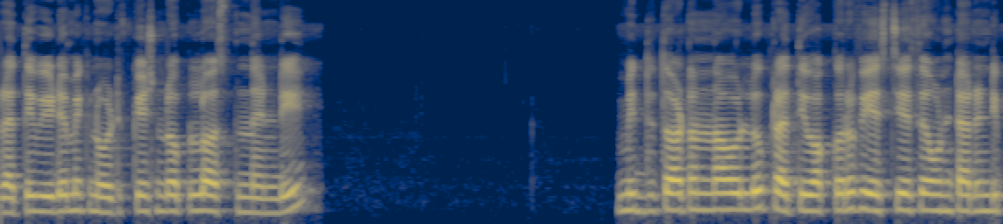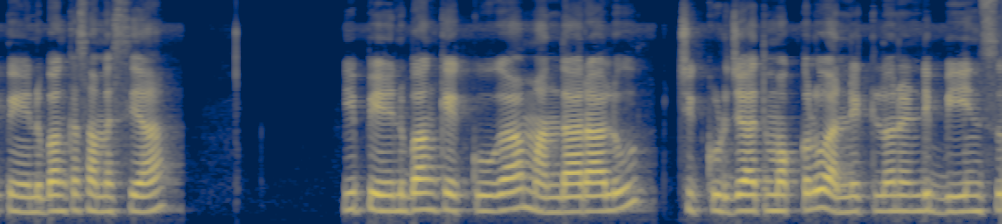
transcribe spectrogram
ప్రతి వీడియో మీకు నోటిఫికేషన్ రూపంలో వస్తుందండి. మిద్దె తోట ఉన్న వాళ్ళు ప్రతి ఒక్కరూ ఫేస్ చేసే ఉంటారండి పేనుబంక సమస్య. ఈ పేనుబంక ఎక్కువగా మందారాలు చిక్కుడు జాతి మొక్కలు అన్నిటిలోనండి బీన్స్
